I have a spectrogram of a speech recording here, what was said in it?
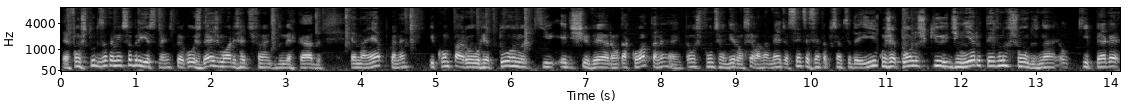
é, foi um estudo exatamente sobre isso. Né? A gente pegou os 10 maiores hedge funds do mercado é, na época né? e comparou o retorno que eles tiveram da cota. Né? Então, os fundos renderam, sei lá, na média 160% CDI, com os retornos que o dinheiro teve nos fundos, né? o que pega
